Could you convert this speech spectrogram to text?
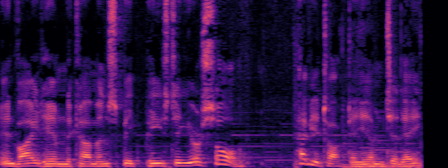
Invite Him to come and speak peace to your soul. Have you talked to Him today?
